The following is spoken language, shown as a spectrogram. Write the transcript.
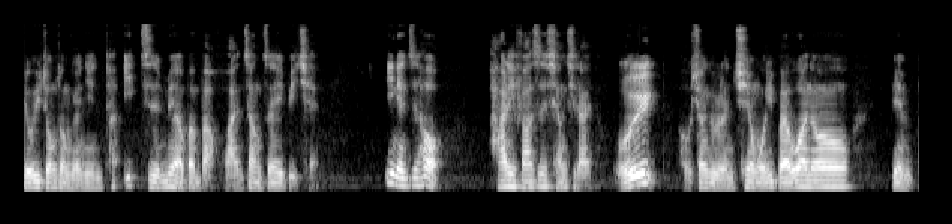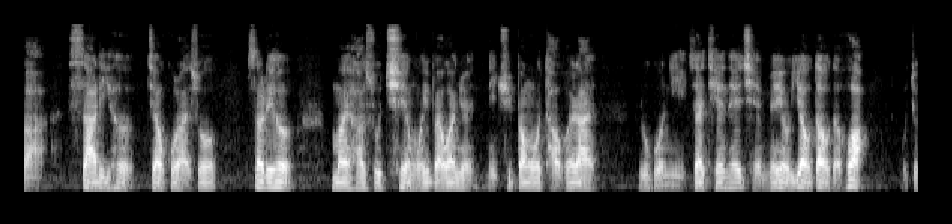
由于种种原因，他一直没有办法还上这一笔钱。一年之后，哈利法斯想起来，喂，好像有人欠我一百万哦，便把萨利赫叫过来说：“萨利赫，麦哈苏欠我一百万元，你去帮我讨回来。如果你在天黑前没有要到的话，我就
